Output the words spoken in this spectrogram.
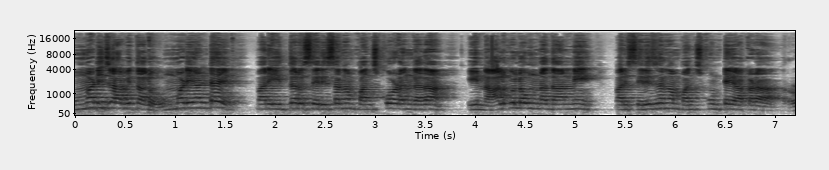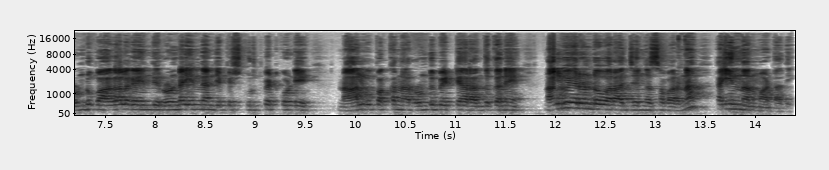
ఉమ్మడి జాబితాలో ఉమ్మడి అంటే మరి ఇద్దరు శరీసంగం పంచుకోవడం కదా. ఈ నాలుగులో ఉన్న దాన్ని మరి శరీసంగం పంచుకుంటే అక్కడ రెండు భాగాలుగా అయింది రెండు అయింది అని చెప్పేసి గుర్తుపెట్టుకోండి. నాలుగు పక్కన రెండు పెట్టారు అందుకనే నలభై రెండవ రాజ్యాంగ సవరణ అయిందనమాట అది.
